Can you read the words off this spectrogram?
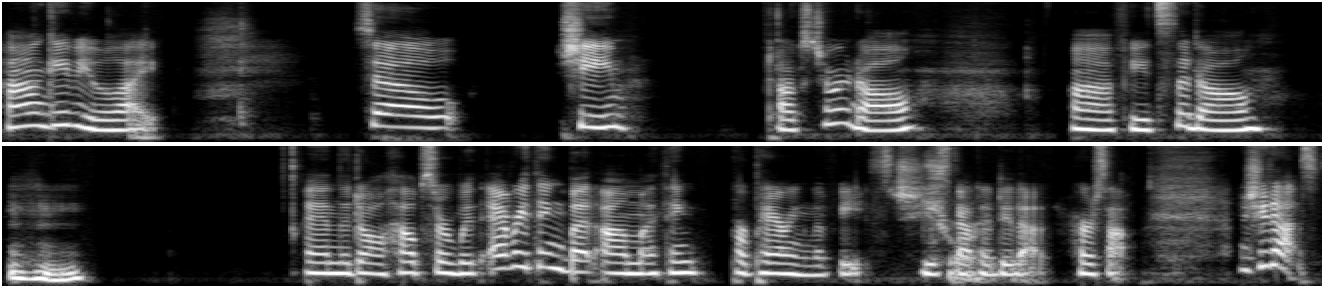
I'll give you a light." So she talks to her doll, uh, feeds the doll, Mhm. and the doll helps her with everything but um I think preparing the feast. She's got to do that herself. And she does.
